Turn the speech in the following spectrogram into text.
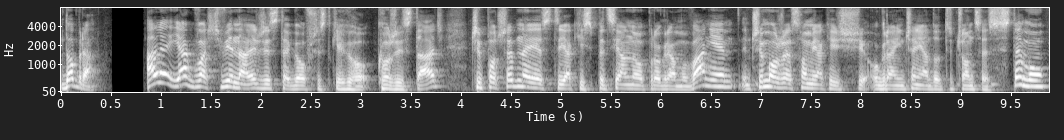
Dobra, ale jak właściwie należy z tego wszystkiego korzystać? Czy potrzebne jest jakieś specjalne oprogramowanie? Czy może są jakieś ograniczenia dotyczące systemu?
